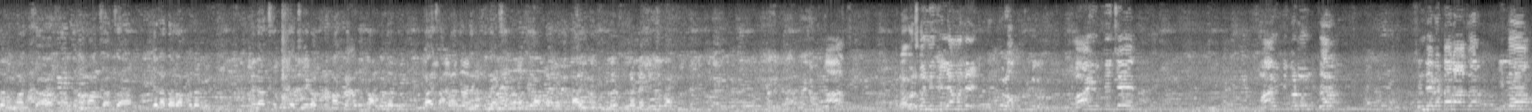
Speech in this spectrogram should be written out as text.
तरुण माणसा सर्जन माणसाचा जनाधार आपल्याला मिळतो. विधानसभेचा चेहरा म्हणून आपल्याकडे पाहिलं जातं. काय सांगा विधानसभेमध्ये आपण महायुतीकडून लढ- लढण्याची इच्छुक आहात आज परभणी जिल्ह्यामध्ये महायुतीचे महायुतीकडून जर शिंदे गटाला जर इथं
